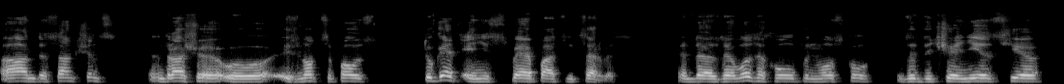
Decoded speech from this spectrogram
are under sanctions, and Russia uh, is not supposed to get any spare parts in service. And there was a hope in Moscow that the Chinese here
